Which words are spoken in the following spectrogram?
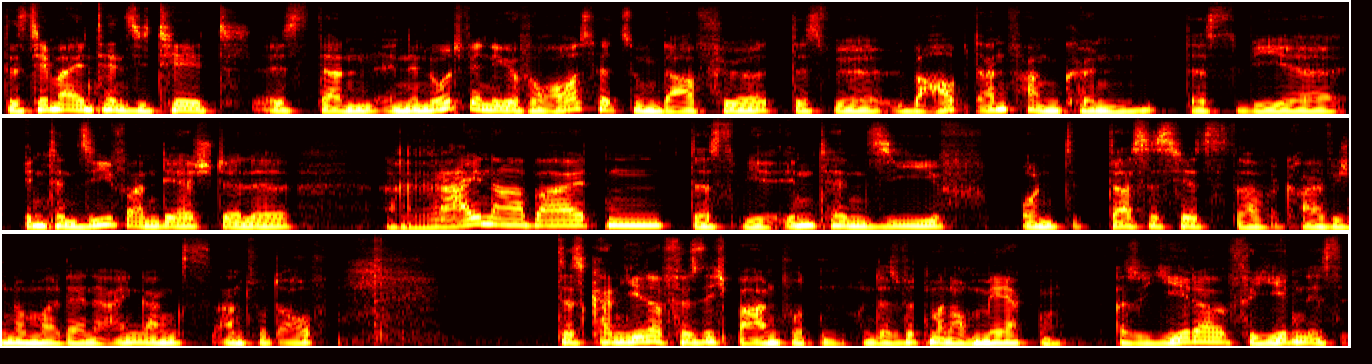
das Thema Intensität ist dann eine notwendige Voraussetzung dafür, dass wir überhaupt anfangen können, dass wir intensiv an der Stelle reinarbeiten, dass wir intensiv, und das ist jetzt, da greife ich nochmal deine Eingangsantwort auf, das kann jeder für sich beantworten und das wird man auch merken. Also jeder, für jeden ist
